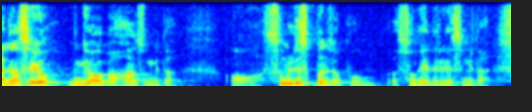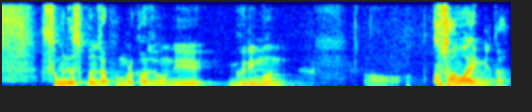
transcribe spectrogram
안녕하세요. 문경화가 한수입니다. 어, 26번 작품 소개해 드리겠습니다. 26번 작품을 가져온 이 그림은 어, 구상화입니다.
